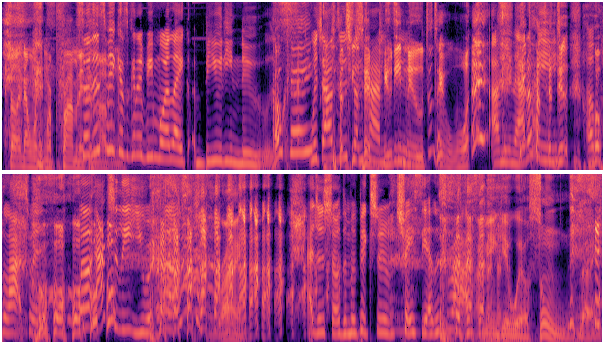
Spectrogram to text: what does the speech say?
Dan. Felt like that one's more prominent So than this week one. is gonna be more like beauty news. Okay. Which I'll do you said sometimes. beauty too. news. It's like, what? I mean, You that'll have be do- a plot twist. Well, actually, you were close. Right. I just showed them a picture of Tracee Ellis Ross. I mean, get well soon. Like,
